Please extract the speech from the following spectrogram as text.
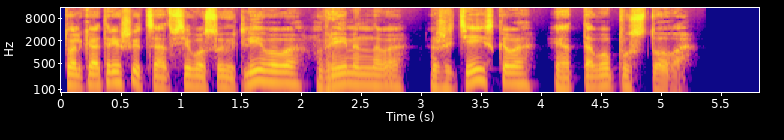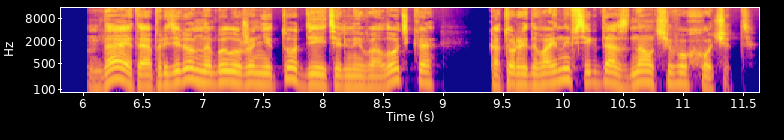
только отрешиться от всего суетливого, временного, житейского и от того пустого. Да, это определенно был уже не тот деятельный Володька, который до войны всегда знал, чего хочет,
